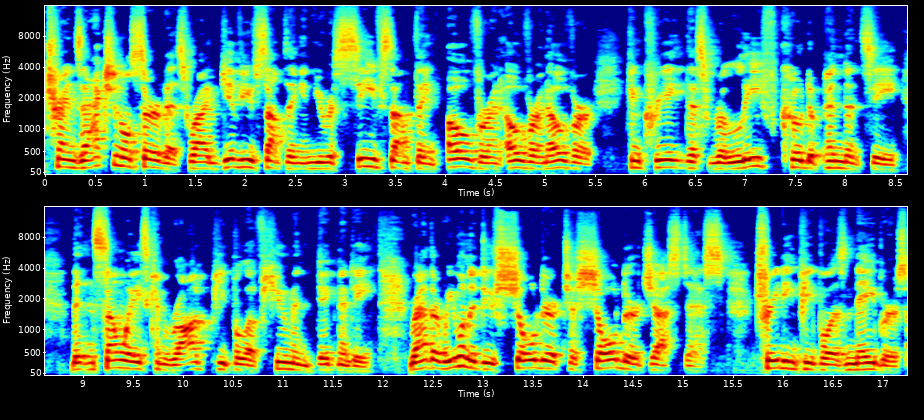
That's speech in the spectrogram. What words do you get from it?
transactional service where I give you something and you receive something over and over and over can create this relief codependency that in some ways can rob people of human dignity. Rather, we want to do shoulder to shoulder justice, treating people as neighbors.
